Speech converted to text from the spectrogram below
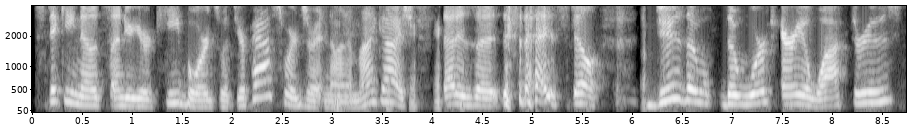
Sticky notes under your keyboards with your passwords written on them my gosh that is a that is still do the the work area walkthroughs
